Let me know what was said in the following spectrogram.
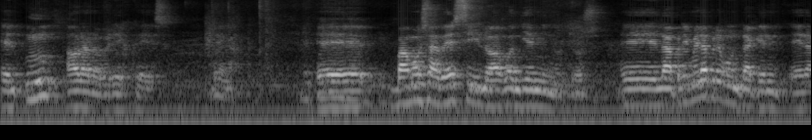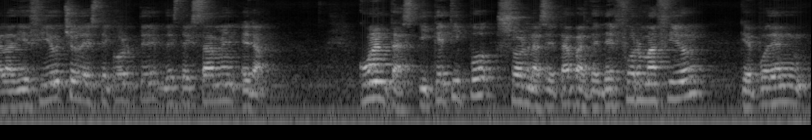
El mm, ahora lo veréis que es. Venga. Eh, vamos a ver si lo hago en 10 minutos. Eh, la primera pregunta, que era la 18 de este corte, de este examen, era ¿cuántas y qué tipo son las etapas de deformación que pueden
